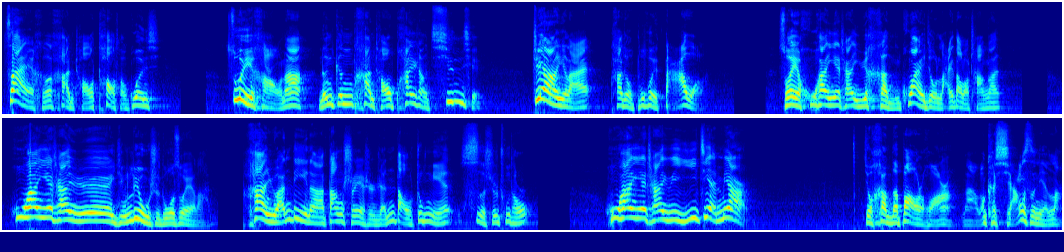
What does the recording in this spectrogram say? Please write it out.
再和汉朝套套关系，最好呢能跟汉朝攀上亲戚，这样一来他就不会打我了。所以呼韩邪单于很快就来到了长安。呼韩邪单于已经六十多岁了，汉元帝呢当时也是人到中年，四十出头。呼韩邪单于一见面儿。就恨不得抱着皇上，那我可想死您了。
